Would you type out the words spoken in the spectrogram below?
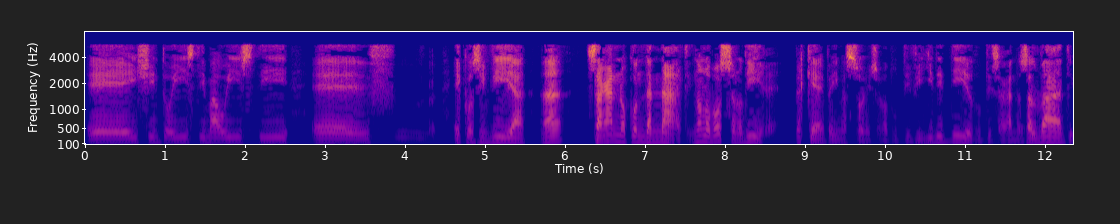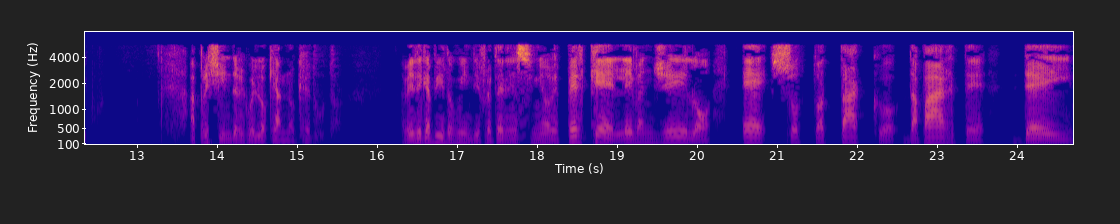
eh, i shintoisti, i maoisti eh, e così via eh, saranno condannati, non lo possono dire. Perché? Perché i massoni sono tutti figli di Dio, tutti saranno salvati, a prescindere da quello che hanno creduto. Avete capito quindi, fratelli del Signore, perché l'Evangelo è sotto attacco da parte dei,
